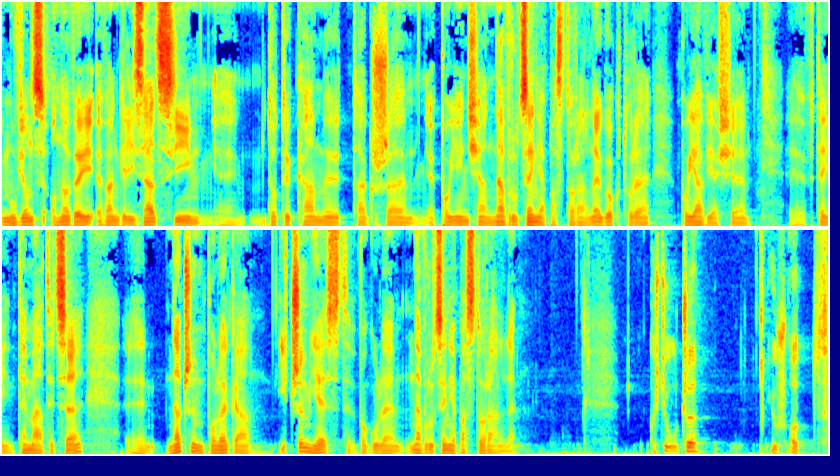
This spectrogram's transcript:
Mówiąc o nowej ewangelizacji, e, dotykamy także pojęcia nawrócenia pastoralnego, które pojawia się e, w tej tematyce. E, na czym polega i czym jest w ogóle nawrócenie pastoralne? Kościół uczy już od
